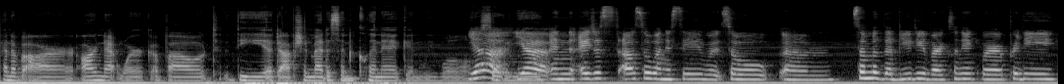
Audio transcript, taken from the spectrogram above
kind of our our network about the adoption medicine clinic and we will yeah yeah and i just also want to say so um, some of the beauty of our clinic we're a pretty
